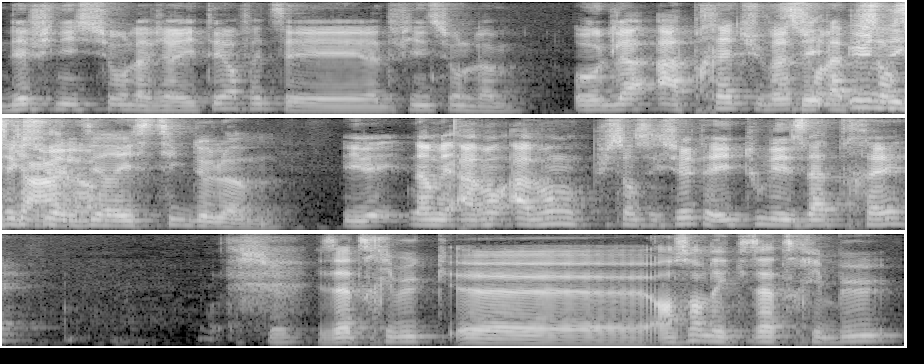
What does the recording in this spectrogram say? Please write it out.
définition de la vérité, en fait, c'est la définition de l'homme. Au-delà, après, tu vas C'est sur la une puissance des sexuelle. hein. caractéristiques de l'homme. Non, mais avant, avant puissance sexuelle, t'as dit tous les attraits. Les attributs, euh, ensemble des attributs,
